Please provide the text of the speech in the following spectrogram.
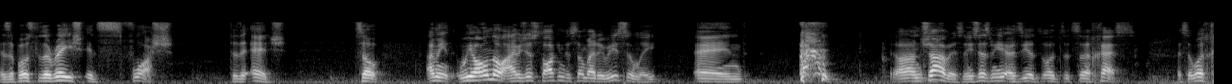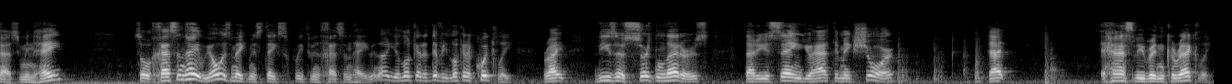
As opposed to the resh, it's flush to the edge. So, I mean, we all know. I was just talking to somebody recently, and on Shabbos, and he says to me, it's, a ches. I said, what ches? You mean hey? So ches and hey, we always make mistakes between ches and hey. You know, you look at it different, you look at it quickly, right? These are certain letters that you're saying you have to make sure that has to be written correctly.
